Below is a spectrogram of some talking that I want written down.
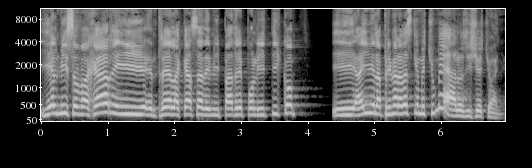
Y él me hizo bajar y entré a la casa de mi padre político. Y ahí la primera vez que me chumé a los 18 años.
